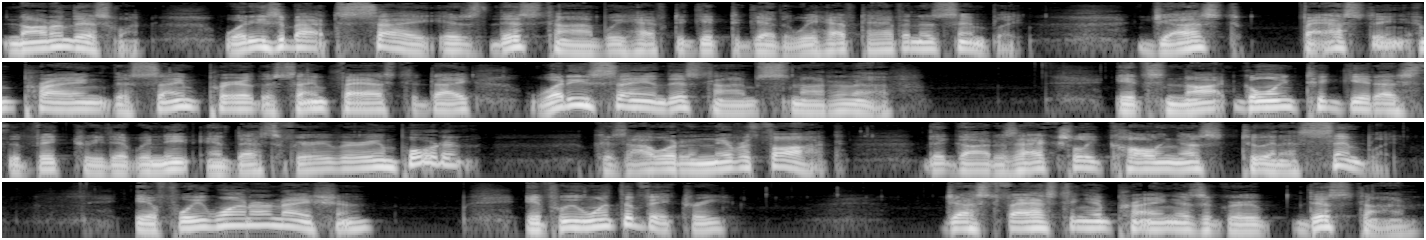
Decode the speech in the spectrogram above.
Not on this one. What he's about to say is this time we have to get together. We have to have an assembly. Just fasting and praying the same prayer, the same fast today. What he's saying this time is not enough. It's not going to get us the victory that we need. And that's very, very important because I would have never thought that God is actually calling us to an assembly. If we want our nation, if we want the victory, just fasting and praying as a group this time,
